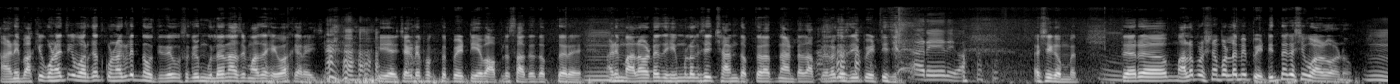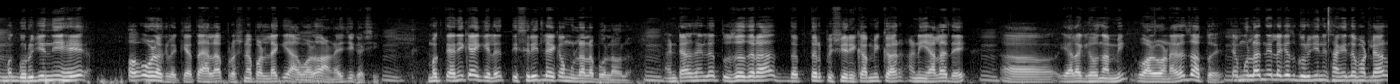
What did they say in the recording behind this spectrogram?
आणि बाकी कोणाची वर्गात कोणाकडेच नव्हती. ते सगळी मुलांना असे माझा हेवा करायची. की याच्याकडे फक्त पेटी आहे आपलं साधं दप्तर आहे. आणि मला वाटायचं ही मुलं कशी छान दप्तरात आणतात. आपल्याला कशी पेटी अरे देवा. अशी गंमत. तर मला प्रश्न पडला मी पेटीतनं कशी वाळू आणू? मग गुरुजींनी हे ओळखलं की आता ह्याला प्रश्न पडला की आ, वाळू आणायची कशी? मग त्यांनी काय केलं? तिसरीतल्या एका मुलाला बोलावलं. आणि त्याला सांगितलं तुझं जरा दप्तर पिशवी रिकामी कर आणि याला दे. याला घेऊन आम्ही वाळू आणायला जातोय. त्या मुलांनी लगेच गुरुजींनी सांगितलं म्हटल्यावर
